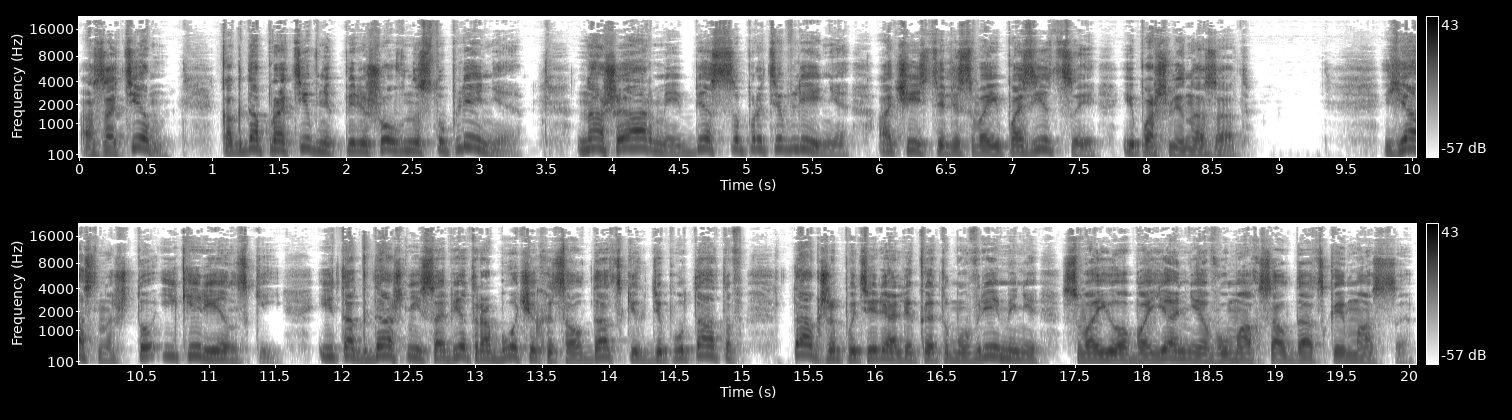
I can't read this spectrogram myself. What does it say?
А затем, когда противник перешел в наступление, наши армии без сопротивления очистили свои позиции и пошли назад. Ясно, что и Керенский, и тогдашний Совет рабочих и солдатских депутатов также потеряли к этому времени свое обаяние в умах солдатской массы.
